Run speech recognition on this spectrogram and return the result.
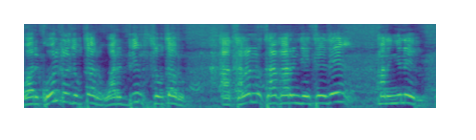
వారి కోరికలు చెబుతారు వారి డ్రీమ్స్ చెబుతారు. ఆ కళను సాకారం చేసేదే మన ఇంజనీర్.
